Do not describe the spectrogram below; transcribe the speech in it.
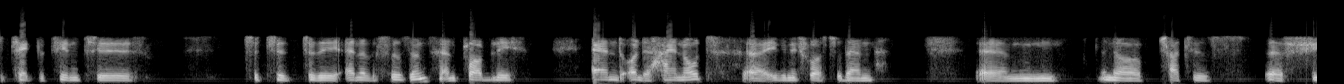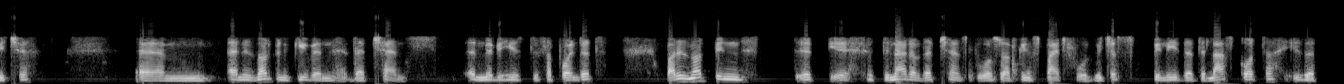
to take the team to to to, to the end of the season and probably end on the high note, uh, even if it was to then um, you know chart his uh, future. Um, and he's not been given that chance, and maybe he's disappointed but he's not been uh, uh, denied of that chance because we are being spiteful. We just believe that the last quarter is a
